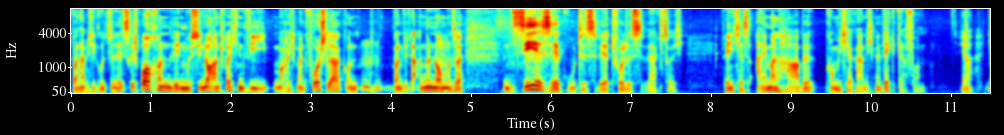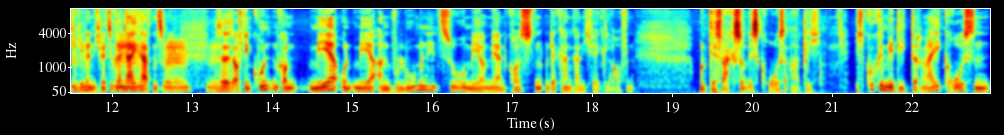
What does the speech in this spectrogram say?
wann habe ich den Kunden jetzt gesprochen, wen muss ich noch ansprechen, wie mache ich meinen Vorschlag und mhm. wann wird er angenommen mhm. und so weiter. Ein sehr, sehr gutes, wertvolles Werkzeug. Wenn ich das einmal habe, komme ich ja gar nicht mehr weg davon. Ja, ich gehe dann mhm. nicht mehr zu Karteikarten zurück. Mhm. Das heißt, auf den Kunden kommt mehr und mehr an Volumen hinzu, mehr und mehr an Kosten und er kann gar nicht weglaufen. Und das Wachstum ist großartig. Ich gucke mir die drei großen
